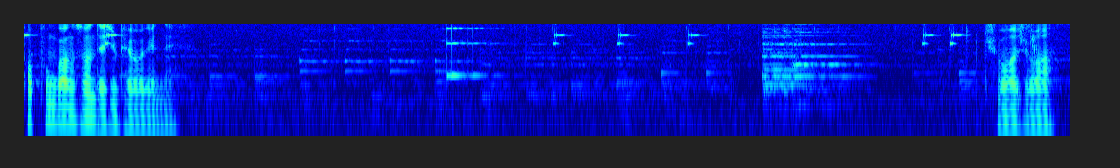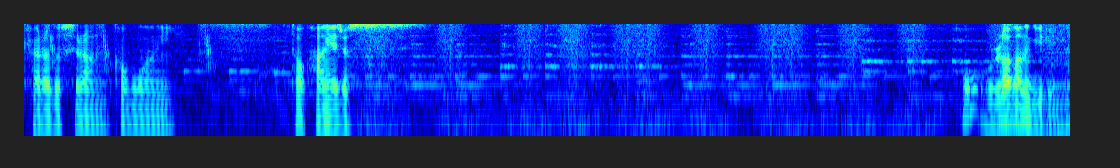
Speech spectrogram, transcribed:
거품강선 대신 배워야겠네 좋아 좋아 갸라도스랑 거부광이 더 강해졌어 어? 올라가는 길이 있네?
